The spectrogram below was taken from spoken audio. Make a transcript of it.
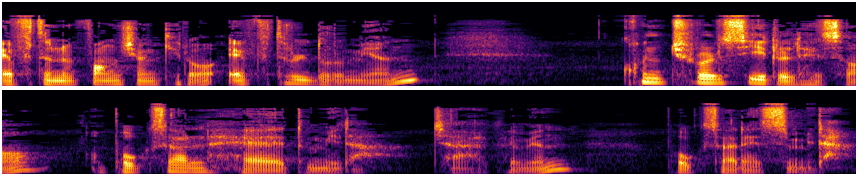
F2는 펑션 키로 F2를 누르면 컨트롤 C를 해서 복사를 해 둡니다. 자, 그러면 복사를 했습니다.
